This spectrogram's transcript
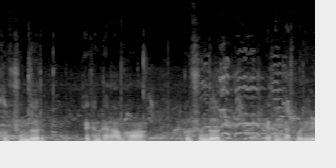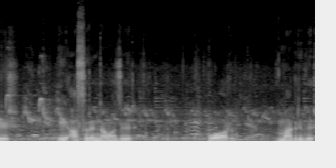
খুব সুন্দর এখানকার আবহাওয়া, খুব সুন্দর এখানকার পরিবেশ। এই আসরের নামাজের পর মাগরিবের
